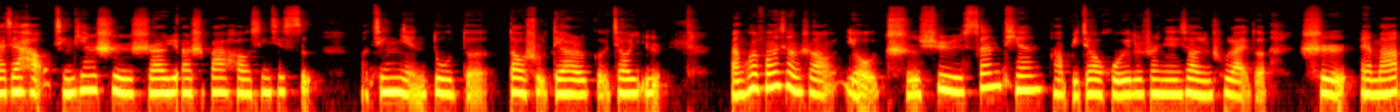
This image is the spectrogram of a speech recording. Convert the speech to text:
大家好，今天是十二月二十八号，星期四，啊，今年度的倒数第二个交易日。板块方向上有持续三天啊比较活跃的赚钱效应出来的是 MR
